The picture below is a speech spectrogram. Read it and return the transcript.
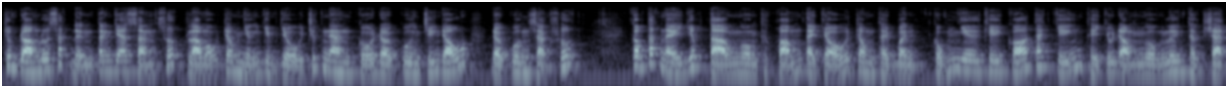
Trung đoàn luôn xác định tăng gia sản xuất là một trong những nhiệm vụ chức năng của đội quân chiến đấu, đội quân sản xuất. Công tác này giúp tạo nguồn thực phẩm tại chỗ trong thời bình, cũng như khi có tác chiến thì chủ động nguồn lương thực sạch,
